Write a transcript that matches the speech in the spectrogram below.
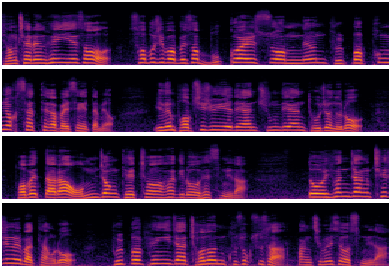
경찰은 회의에서 서부지법에서 묵과할 수 없는 불법 폭력 사태가 발생했다며 이는 법치주의에 대한 중대한 도전으로 법에 따라 엄정 대처하기로 했습니다. 또 현장 체증을 바탕으로 불법 행위자 전원 구속 수사 방침을 세웠습니다.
